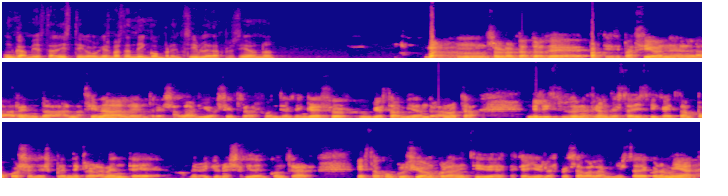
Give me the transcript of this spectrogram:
un cambio estadístico? Porque es bastante incomprensible la expresión, ¿no? Bueno, mm, son los datos de participación en la renta nacional entre salarios y otras fuentes de ingresos. Yo estaba mirando la nota del Instituto Nacional de Estadística y tampoco se desprende claramente, pero yo no he sabido encontrar esta conclusión con la nitidez que ayer le expresaba la ministra de Economía.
